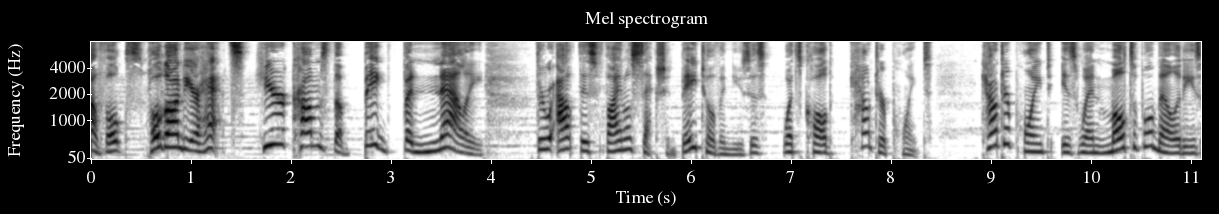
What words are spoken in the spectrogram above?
Now, folks, hold on to your hats. Here comes the big finale. Throughout this final section, Beethoven uses what's called counterpoint. Counterpoint is when multiple melodies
